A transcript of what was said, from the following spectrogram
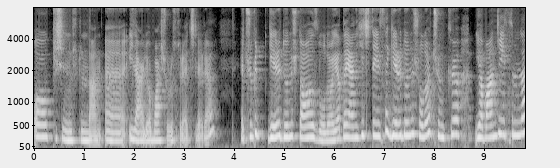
o kişinin üstünden e, ilerliyor başvuru süreçleri. Ya çünkü geri dönüş daha hızlı oluyor ya da yani hiç değilse geri dönüş oluyor çünkü yabancı isimle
